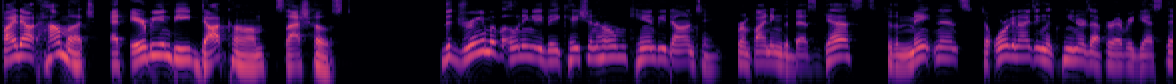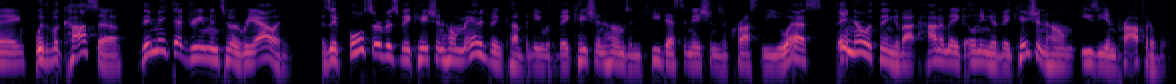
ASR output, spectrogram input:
Find out how much at airbnb.com/slash host. The dream of owning a vacation home can be daunting. From finding the best guests, to the maintenance, to organizing the cleaners after every guest day. with Vacasa, they make that dream into a reality. As a full service vacation home management company with vacation homes in key destinations across the US, they know a thing about how to make owning a vacation home easy and profitable.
